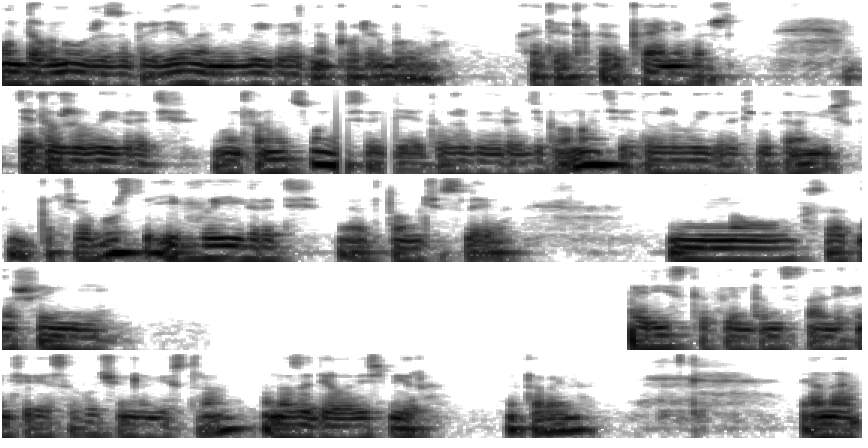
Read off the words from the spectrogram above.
Он давно уже за пределами выиграть на поле боя. Хотя это крайне важно. Это уже выиграть в информационной среде, это уже выиграть в дипломатии, это уже выиграть в экономическом противоборстве и выиграть э, в том числе ну, в соотношении рисков и интернациональных интересов очень многих стран. Она задела весь мир, эта война. И она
